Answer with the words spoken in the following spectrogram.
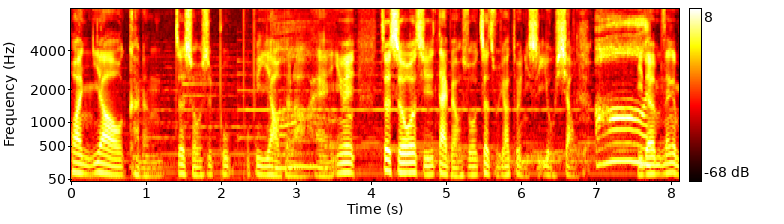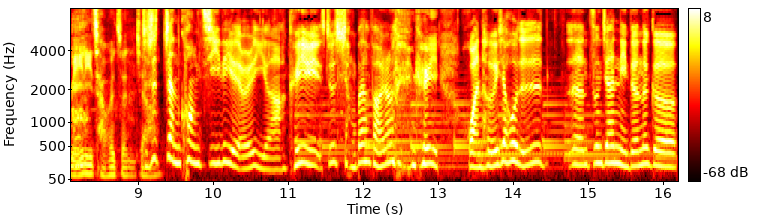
换药可能这时候是不不必要的啦，哎、哦，因为这时候其实代表说这主要对你是有效的哦，你的那个免疫力才会增加。只是战况激烈而已啦，可以就是想办法让你可以缓和一下，或者是嗯增加你的那个。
